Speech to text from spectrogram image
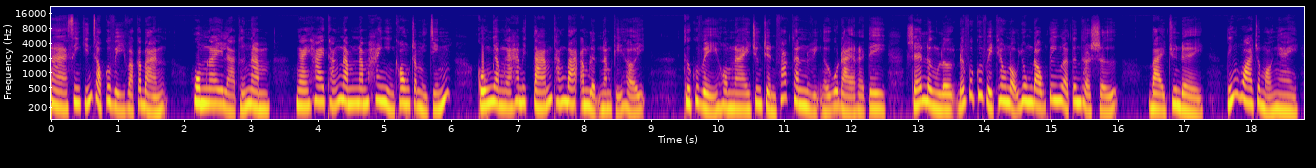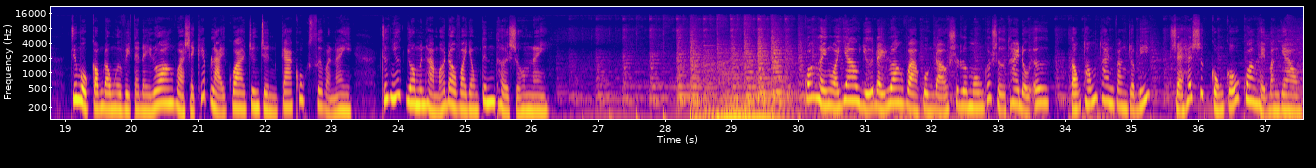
Hà xin kính chào quý vị và các bạn. Hôm nay là thứ năm, ngày 2 tháng 5 năm 2019, cũng nhằm ngày 28 tháng 3 âm lịch năm kỷ hợi. Thưa quý vị, hôm nay chương trình phát thanh Việt ngữ của Đài RT sẽ lần lượt đến với quý vị theo nội dung đầu tiên là tin thời sự, bài chuyên đề, tiếng hoa cho mọi ngày, chuyên mục cộng đồng người Việt tại Đài Loan và sẽ khép lại qua chương trình ca khúc xưa và nay. Trước nhất do Minh Hà mở đầu vào dòng tin thời sự hôm nay. Quan hệ ngoại giao giữa Đài Loan và quần đảo Solomon có sự thay đổi ư? Tổng thống Thanh Văn cho biết sẽ hết sức củng cố quan hệ băng giao.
